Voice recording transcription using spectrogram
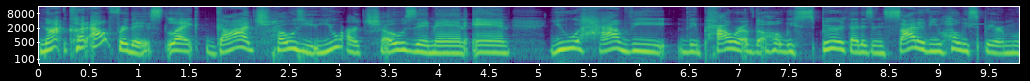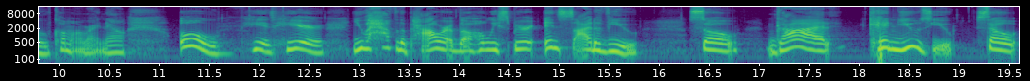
not cut out for this. Like God chose you. You are chosen and and you have the the power of the Holy Spirit that is inside of you. Holy Spirit move. Come on right now. Oh, he is here. You have the power of the Holy Spirit inside of you. So God can use you. So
